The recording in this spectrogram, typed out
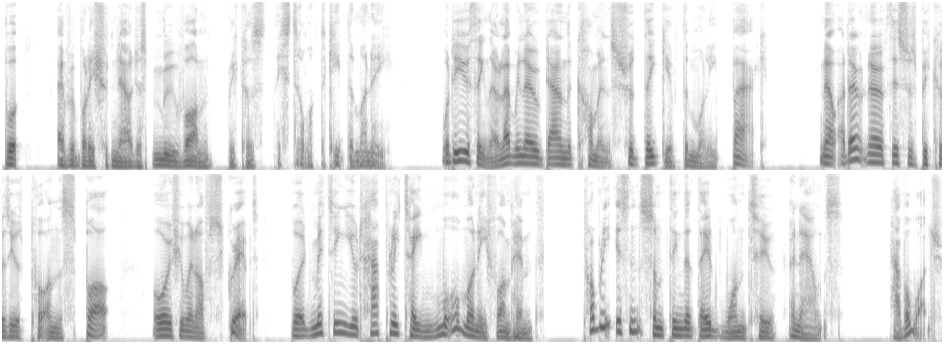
but everybody should now just move on because they still want to keep the money. What do you think though? Let me know down in the comments. Should they give the money back? Now, I don't know if this was because he was put on the spot or if he went off script, but admitting you'd happily take more money from him probably isn't something that they'd want to announce. Have a watch.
